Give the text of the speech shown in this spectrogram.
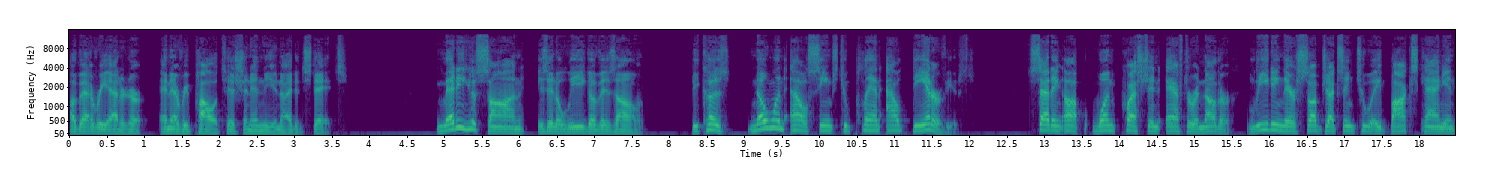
of every editor and every politician in the United States. Mehdi Hasan is in a league of his own because no one else seems to plan out the interviews, setting up one question after another, leading their subjects into a box canyon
